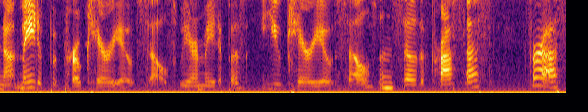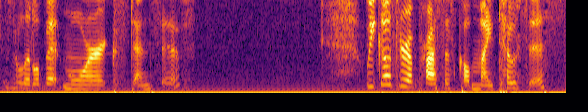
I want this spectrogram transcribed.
Are not made up of prokaryote cells. We are made up of eukaryote cells and so the process for us is a little bit more extensive. We go through a process called mitosis,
